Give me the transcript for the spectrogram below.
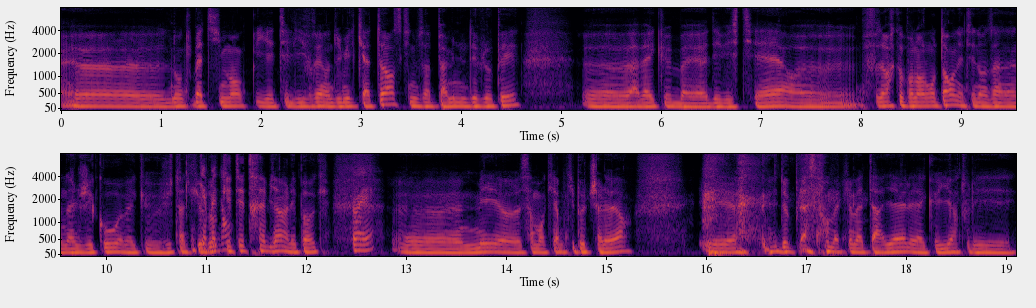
euh, donc bâtiment qui a été livré en 2014, qui nous a permis de nous développer avec euh, bah, des vestiaires. Il faut savoir que pendant longtemps, on était dans un, Algeco avec euh, juste un tuyau qui était très bien à l'époque, Ouais. euh, mais euh, ça manquait un petit peu de chaleur et, euh, de place pour mettre le matériel et accueillir tous les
